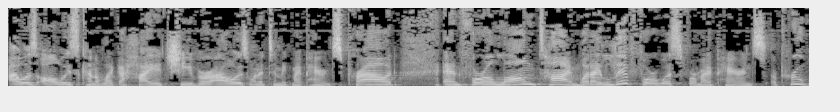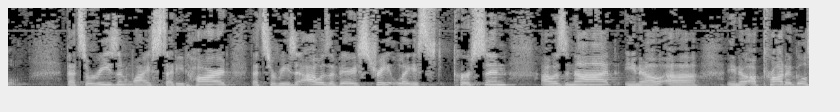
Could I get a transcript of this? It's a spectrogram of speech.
I was always kind of like a high achiever. I always wanted to make my parents proud. And for a long time, what I lived for was for my parents' approval. That's a reason why I studied hard. That's a reason I was a very straight-laced person. I was not, you know, a, you know, a prodigal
